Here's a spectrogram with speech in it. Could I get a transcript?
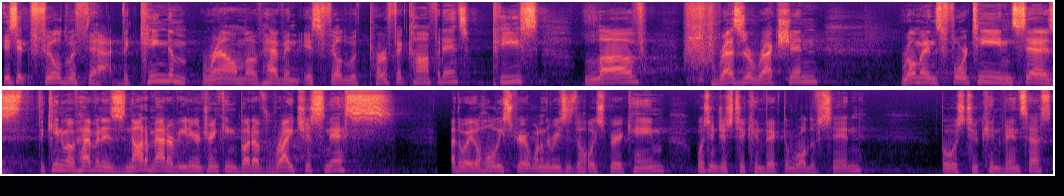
isn't filled with that. The kingdom realm of heaven is filled with perfect confidence, peace, love, resurrection. Romans 14 says the kingdom of heaven is not a matter of eating or drinking, but of righteousness. By the way, the Holy Spirit, one of the reasons the Holy Spirit came wasn't just to convict the world of sin, but was to convince us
